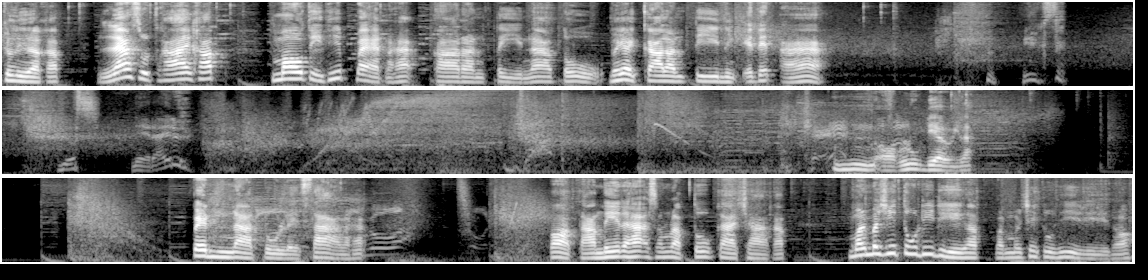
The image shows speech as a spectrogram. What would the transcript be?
เกลือครับ และสุดท้ายครับ มัลติที่ 8 นะฮะ การันตีหน้าตู้ไม่ใช่การันตี 1 SSR อืม ออกลูกเดียวอีกแล้ว เป็นนาตูเลซ่านะฮะ ก็ตามนี้นะฮะสำหรับตู้กาชาครับ มันไม่ใช่ตู้ที่ดีครับ มันไม่ใช่ตู้ที่ดีเนาะ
